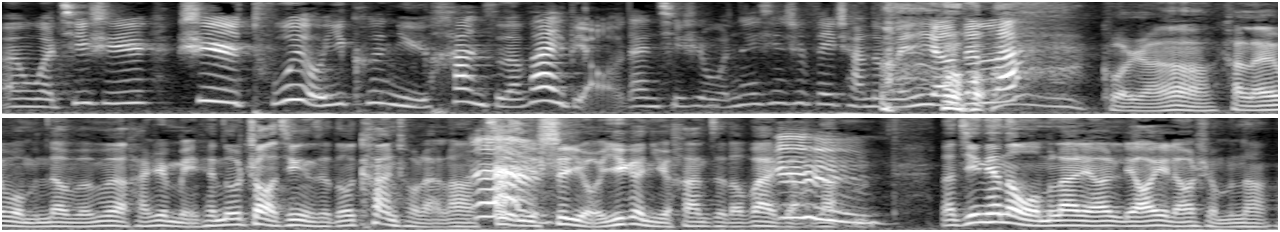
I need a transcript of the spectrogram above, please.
嗯，我其实是徒有一颗女汉子的外表，但其实我内心是非常的温柔的啦。果然啊，看来我们的文文还是每天都照镜子，都看出来了，自己是有一个女汉子的外表的。嗯那今天呢，我们来聊聊一聊什么呢？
